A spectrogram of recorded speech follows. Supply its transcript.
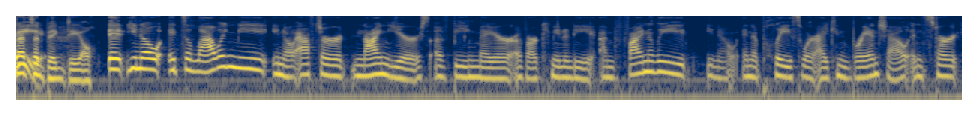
that's a big deal. it you know it's allowing me you know after nine years of being mayor of our community i'm finally you know in a place where i can branch out and start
